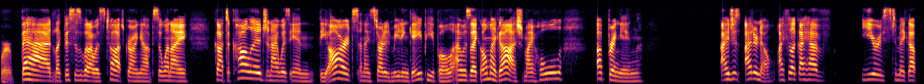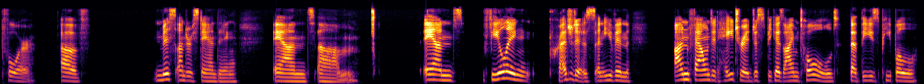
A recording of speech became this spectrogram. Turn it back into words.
were bad. Like this is what I was taught growing up. So when I got to college and I was in the arts and I started meeting gay people, I was like, "Oh my gosh, my whole upbringing I just I don't know. I feel like I have years to make up for of misunderstanding and um and feeling prejudice and even unfounded hatred just because I'm told that these people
